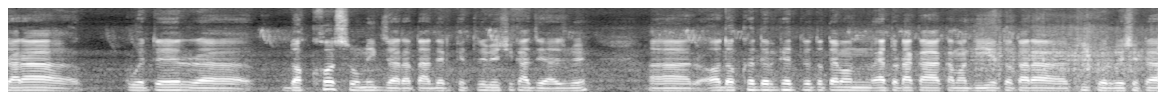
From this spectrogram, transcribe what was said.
যারা কুয়েতের দক্ষ শ্রমিক যারা তাদের ক্ষেত্রে বেশি কাজে আসবে। আর অদক্ষদের ক্ষেত্রে তো তেমন এত টাকা কামা দিয়ে তো তারা কি করবে সেটা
